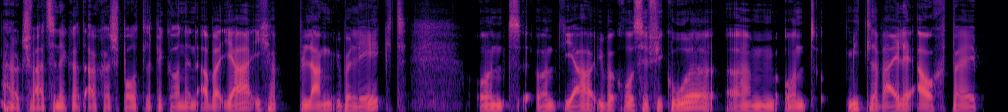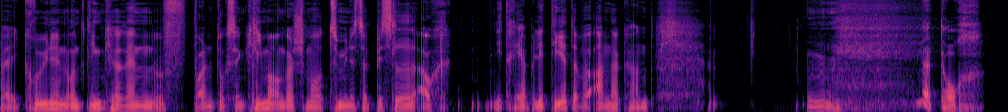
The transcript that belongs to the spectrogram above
Arnold Schwarzenegger hat auch als Sportler begonnen. Aber ja, ich habe lang überlegt und, und ja, übergroße Figur ähm, und mittlerweile auch bei, bei Grünen und Linkeren, vor allem durch sein Klimaengagement, zumindest ein bisschen auch nicht rehabilitiert, aber anerkannt. Na doch.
